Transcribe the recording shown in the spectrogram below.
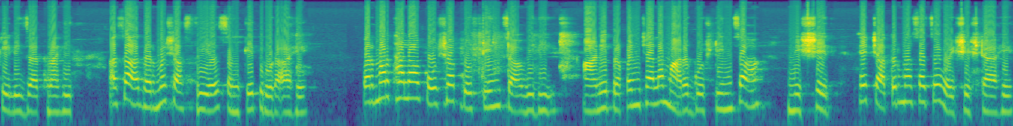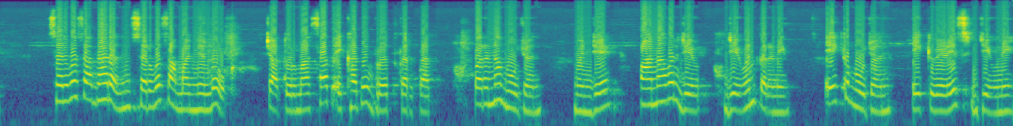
केली जात नाहीत असा धर्मशास्त्रीय संकेत रूढ आहे. परमार्थाला पोषक गोष्टींचा विधी आणि प्रपंचाला मारक गोष्टींचा निषेध हे चातुर्मासाचे वैशिष्ट्य आहे. सर्वसाधारण सर्वसामान्य लोक चातुर्मासात एखादे व्रत करतात. पर्णभोजन म्हणजे पानावर जेव जेवण करणे. एक भोजन एक वेळेस जेवणे.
